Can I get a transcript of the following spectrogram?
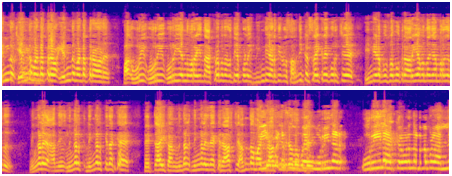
എന്ത് എന്ത് മണ്ടത്തരം എന്ത് മണ്ടത്തരമാണ്? ഉറി ഉറി ഉറി എന്ന് പറയുന്ന അക്രമം നടത്തിയപ്പോൾ ഇന്ത്യ നടത്തിയിട്ടുള്ള സർജിക്കൽ സ്ട്രൈക്കിനെ കുറിച്ച് ഇന്ത്യയുടെ പൊതുസമൂഹത്തിന് അറിയാമെന്നാണ് ഞാൻ പറഞ്ഞത്. നിങ്ങൾ നിങ്ങൾ നിങ്ങൾക്ക് ഇതൊക്കെ തെറ്റായി കാണും. നിങ്ങൾ നിങ്ങൾ ഇതിനൊക്കെ രാഷ്ട്രീയ അന്ധമായി രാഷ്ട്രീയ വിരോധം കൊണ്ട് ഉറിയിലെ ആക്രമണം നടന്നപ്പോഴല്ല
